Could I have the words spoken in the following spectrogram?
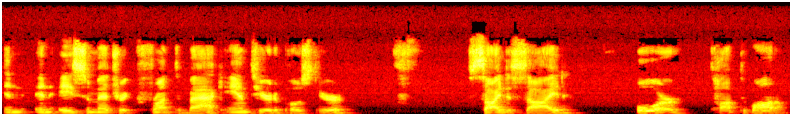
in an asymmetric front to back, anterior to posterior, side to side, or top to bottom.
